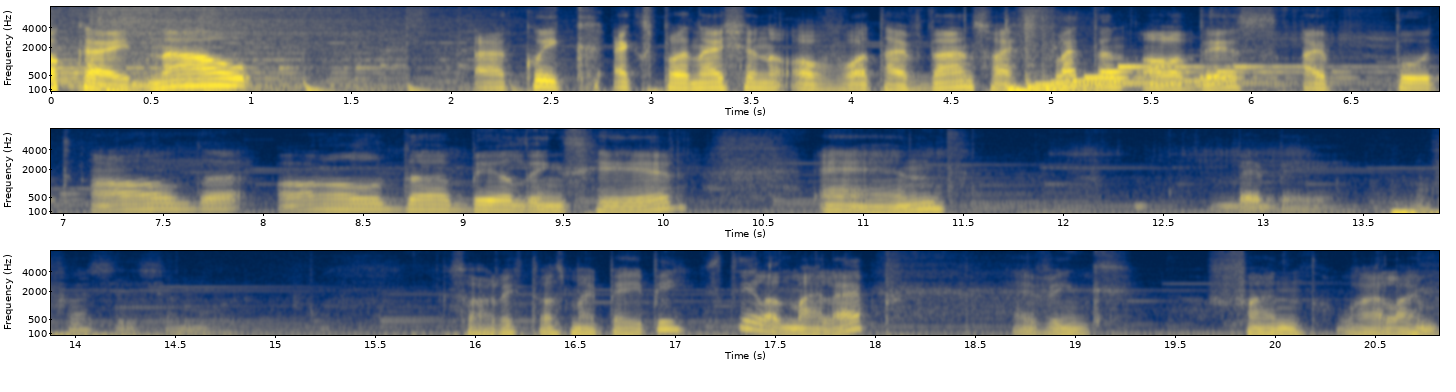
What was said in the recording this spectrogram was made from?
Okay, now a quick explanation of what I've done. So I flattened all of this. I put all the all the buildings here and baby sorry it was my baby still on my lap having fun while I'm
